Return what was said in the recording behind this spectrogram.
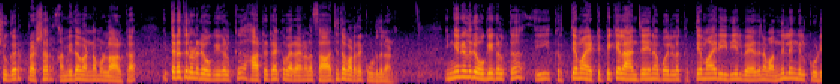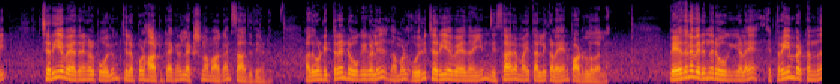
ഷുഗർ പ്രഷർ അമിതവണ്ണമുള്ള ആൾക്കാർ ഇത്തരത്തിലുള്ള രോഗികൾക്ക് ഹാർട്ട് അറ്റാക്ക് വരാനുള്ള സാധ്യത വളരെ കൂടുതലാണ്. ഇങ്ങനെയുള്ള രോഗികൾക്ക് ഈ കൃത്യമായ ടിപ്പിക്കൽ ആഞ്ചൈന പോലുള്ള കൃത്യമായ രീതിയിൽ വേദന വന്നില്ലെങ്കിൽ കൂടി ചെറിയ വേദനകൾ പോലും ചിലപ്പോൾ ഹാർട്ട് അറ്റാക്കിന് ലക്ഷണമാകാൻ സാധ്യതയുണ്ട്. അതുകൊണ്ട് ഇത്തരം രോഗികളിൽ നമ്മൾ ഒരു ചെറിയ വേദനയും നിസ്സാരമായി തള്ളിക്കളയാൻ പാടുള്ളതല്ല. വേദന വരുന്ന രോഗികളെ എത്രയും പെട്ടെന്ന്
